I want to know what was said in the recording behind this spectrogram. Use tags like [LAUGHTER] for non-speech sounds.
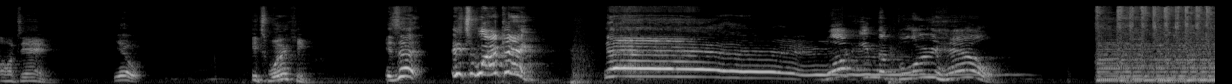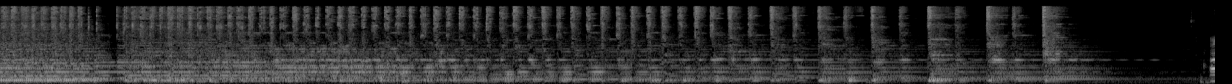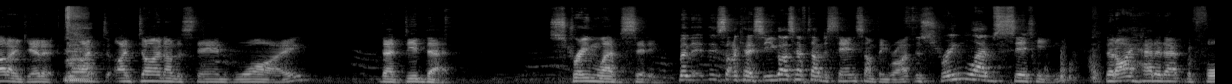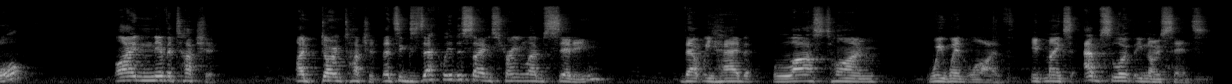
Oh, Dan, Yo. it's working. Is it? It's working! Yay! What in the blue hell? I don't get it. I, I don't understand why that did that. Streamlabs setting. But this okay, so you guys have to understand something, right? The Streamlabs setting that I had it at before, I never touch it. I don't touch it. That's exactly the same Streamlabs setting that we had last time we went live. It makes absolutely no sense.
